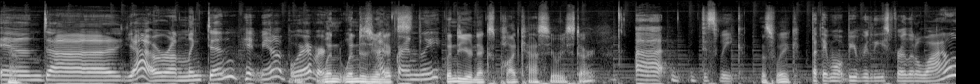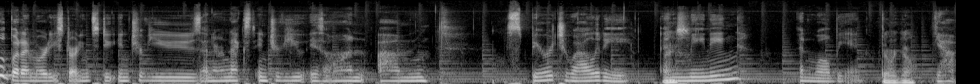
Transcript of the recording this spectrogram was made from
And uh, yeah, or on LinkedIn, hit me up wherever. when when does your I'm next friendly when do your next podcast series start? uh, this week, This week. but they won't be released for a little while. But I'm already starting to do interviews, and our next interview is on um, spirituality and meaning and well-being. There we go. Yeah.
